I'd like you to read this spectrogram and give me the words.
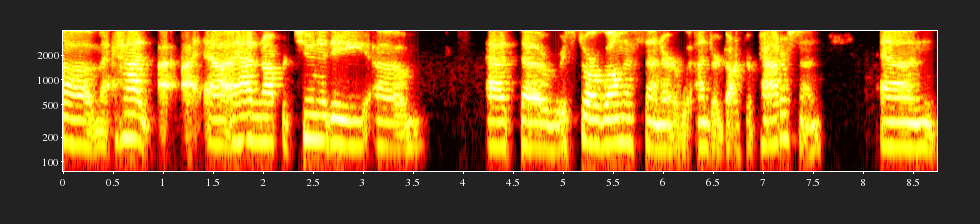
um, had I, I had an opportunity um, at the Restore Wellness Center under Dr. Patterson, and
